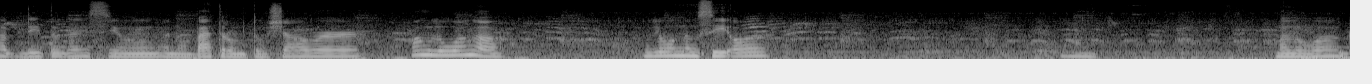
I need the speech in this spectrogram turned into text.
At dito guys yung ano bathroom to shower. Ang luwang ah. Ang luwang ng CR. Hmm. Maluwag.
